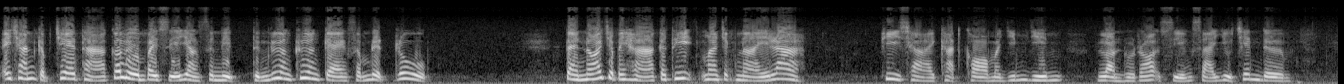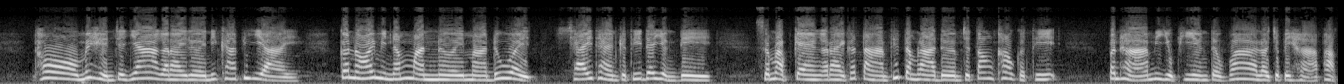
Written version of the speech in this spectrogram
ไอ้ฉันกับเชษฐาก็ลืมไปเสียอย่างสนิทถึงเรื่องเครื่องแกงสำเร็จรูป แต่น้อยจะไปหากะทิมาจากไหนล่ะ พี่ชายขัดคอมายิ้มยิ้ม หล่อนหัวเราะเสียงใสยอยู่เช่นเดิมท่อไม่เห็นจะยากอะไรเลยนี่คะพี่ใหญ่ ก็น้อยมีน้ำมันเนยมาด้วย ใช้แทนกะทิได้อย่างดีสำหรับแกงอะไรก็ตามที่ตำราเดิมจะต้องเข้ากะทิ ปัญหามีอยู่เพียงแต่ว่าเราจะไปหาผัก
